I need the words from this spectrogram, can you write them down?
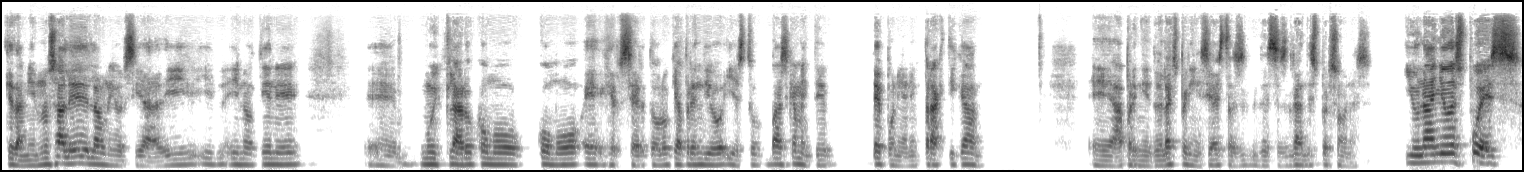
que también no sale de la universidad y, no tiene eh, muy claro cómo, cómo ejercer todo lo que aprendió y esto básicamente te ponían en práctica eh, aprendiendo de la experiencia de estas, de estas grandes personas. Y un año después,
